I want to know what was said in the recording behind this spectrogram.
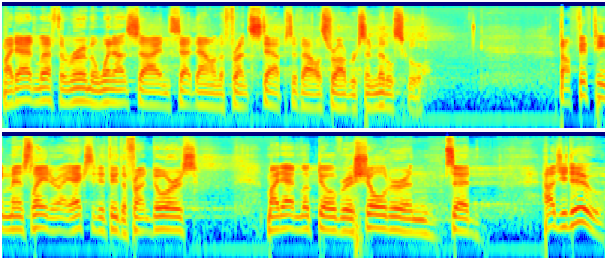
My dad left the room and went outside and sat down on the front steps of Alice Robertson Middle School. About 15 minutes later, I exited through the front doors. My dad looked over his shoulder and said, How'd you do?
